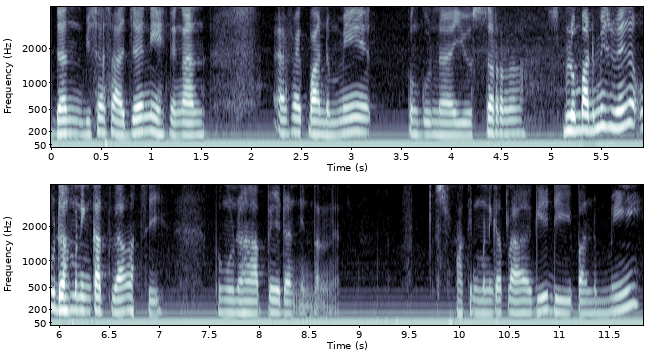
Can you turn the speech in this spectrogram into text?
Dan bisa saja nih dengan efek pandemi pengguna user sebelum pandemi sebenarnya udah meningkat banget sih pengguna HP dan internet. Semakin meningkat lagi di pandemi.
